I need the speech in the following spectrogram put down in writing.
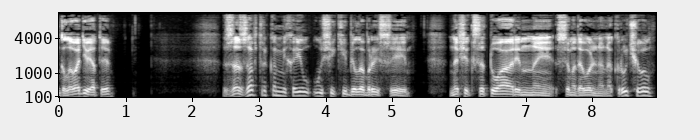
Глава девятая. За завтраком Михаил усики белобрысые на фиксатуаренные самодовольно накручивал.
